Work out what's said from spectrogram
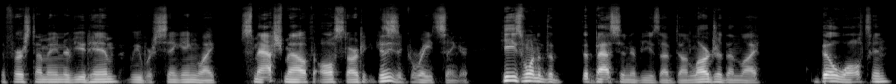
The first time I interviewed him, we were singing like Smash Mouth All Star because he's a great singer. He's one of the the best interviews I've done, larger than life. Bill Walton,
